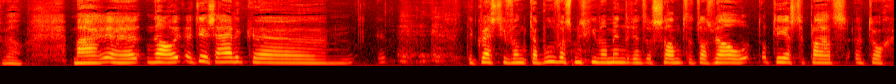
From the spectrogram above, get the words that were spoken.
wel. Maar eh, nou, het is eigenlijk... eh, de kwestie van taboe was misschien wel minder interessant. Het was wel op de eerste plaats eh, toch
